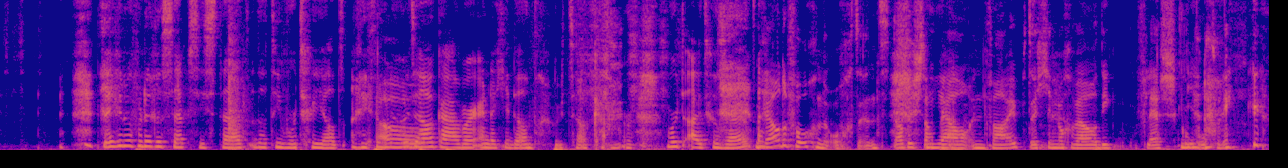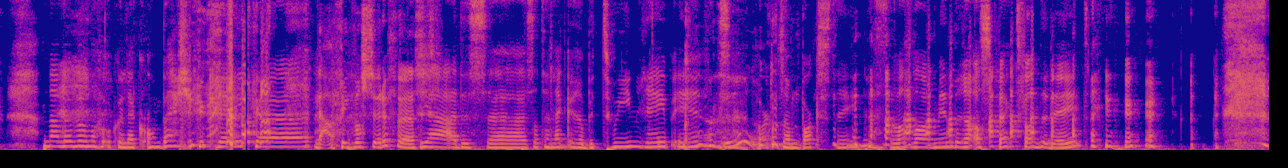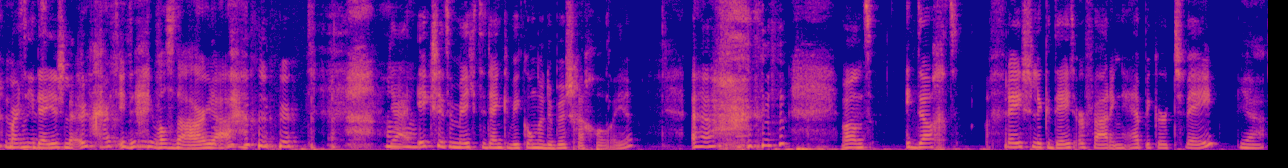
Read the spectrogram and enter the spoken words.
tegenover de receptie staat dat die wordt gejat richting de Oh. hotelkamer en dat je dan de hotelkamer wordt uitgezet. Wel de volgende ochtend. Dat is dan Ja. wel een vibe. Dat je nog wel die fles komt Ja. opdrinken. Nou, we hebben nog ook een lekker ontbijtje gekregen. Nou, vind ik wel service. ja, dus eh, er zat een lekkere between-reep in. Hard als een baksteen. Dus dat was wel een mindere aspect van de date. Maar het idee is leuk. Maar het idee was daar, ja. Ja, ik zit een beetje te denken wie ik onder de bus ga gooien. Eh, want ik dacht, vreselijke dateervaring heb ik er twee. Ja,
